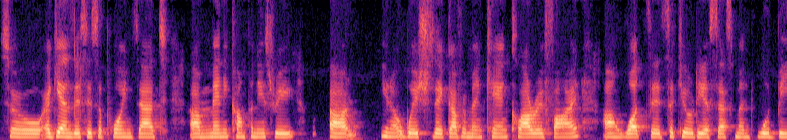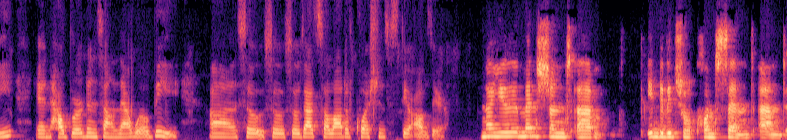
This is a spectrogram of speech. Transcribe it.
So again, this is a point that um, many companies re, uh, you know, wish the government can clarify on what the security assessment would be and how burdensome that will be. Uh, so, so, so that's a lot of questions still out there. Now you mentioned um, individual consent and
